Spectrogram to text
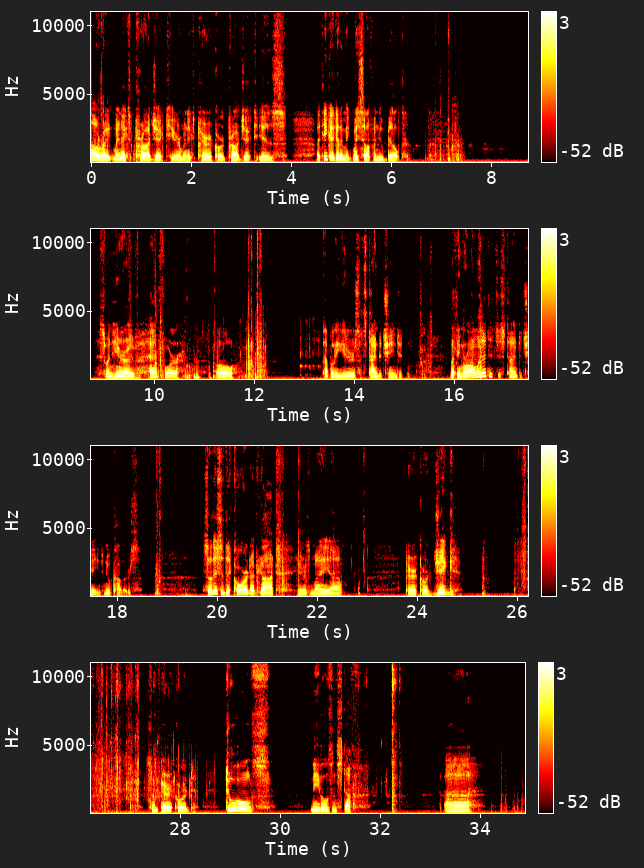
All right, my next project here, my next paracord project is, I think I got to make myself a new belt. This one here I've had for, oh, a couple of years. It's time to change it. Nothing wrong with it, it's just time to change, new colors. So this is the cord I've got. Here's my uh, paracord jig. Some paracord tools, needles and stuff. Uh,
